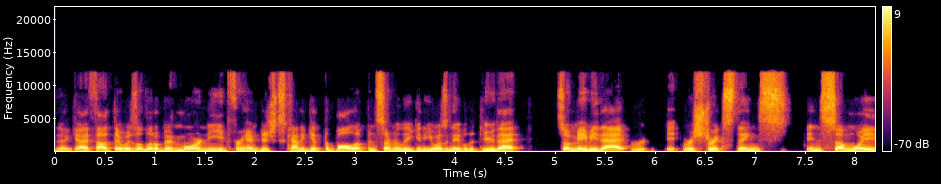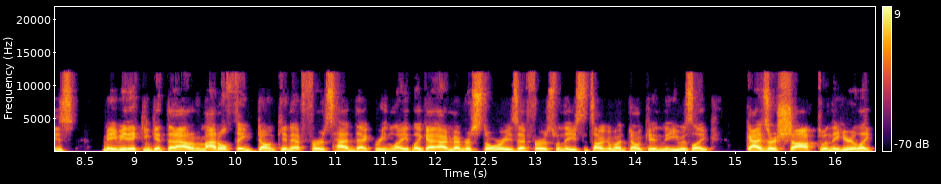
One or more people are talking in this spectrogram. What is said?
Like I thought there was a little bit more need for him to just kind of get the ball up in summer league, and he wasn't able to do that. So maybe that re- restricts things in some ways. maybe they can get that out of him. I don't think Duncan at first had that green light. Like I, I remember stories at first when they used to talk about Duncan, he was like, guys are shocked when they hear like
